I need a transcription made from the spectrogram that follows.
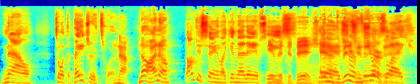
now to what the Patriots were. No. No, I know. I'm just saying like in that AFC In the division. Yeah, In the division, it sure feels sure. like.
